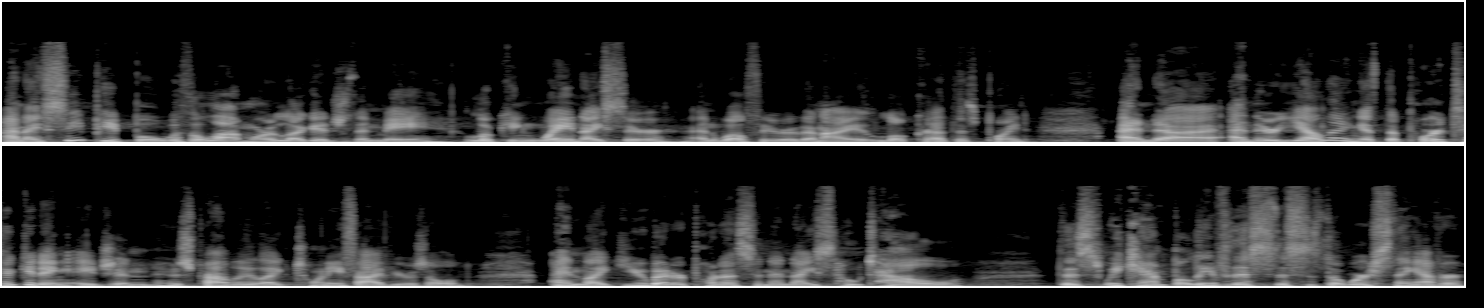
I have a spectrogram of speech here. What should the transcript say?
And I see people with a lot more luggage than me, looking way nicer and wealthier than I look at this point. And, uh, and they're yelling at the poor ticketing agent, who's probably like 25 years old, and like, you better put us in a nice hotel. This, we can't believe this. This is the worst thing ever.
